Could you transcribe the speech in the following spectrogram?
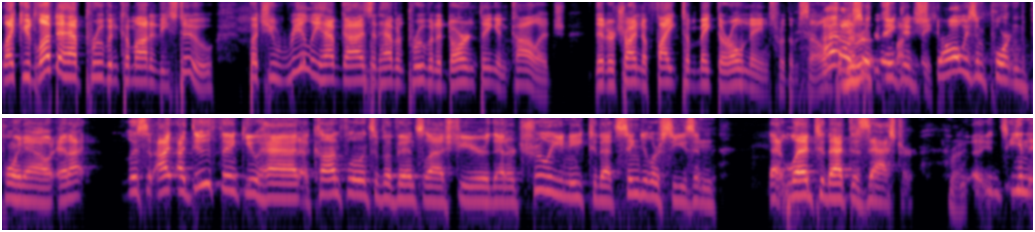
Like you'd love to have proven commodities too, but you really have guys that haven't proven a darn thing in college that are trying to fight to make their own names for themselves. I also think it's always important to point out, and I listen, I, I do think you had a confluence of events last year that are truly unique to that singular season that led to that disaster. Right. Uh, You know,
